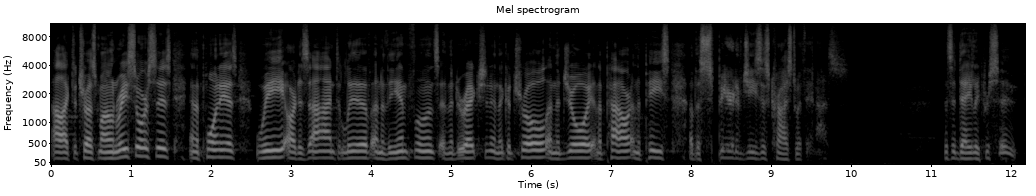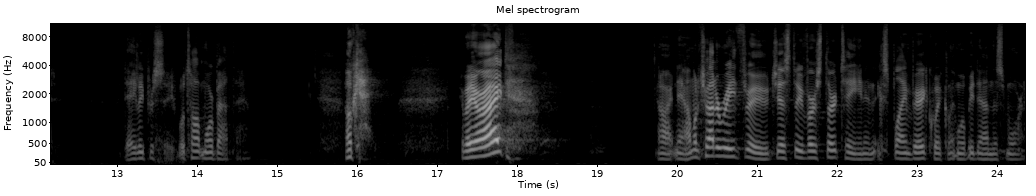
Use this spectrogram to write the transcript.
I like to trust my own resources. And the point is, we are designed to live under the influence and the direction and the control and the joy and the power and the peace of the Spirit of Jesus Christ within us. It's a daily pursuit. A daily pursuit. We'll talk more about that. Okay. Everybody all right? All right, now I'm going to try to read through just through verse 13 and explain very quickly, and we'll be done this morning.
